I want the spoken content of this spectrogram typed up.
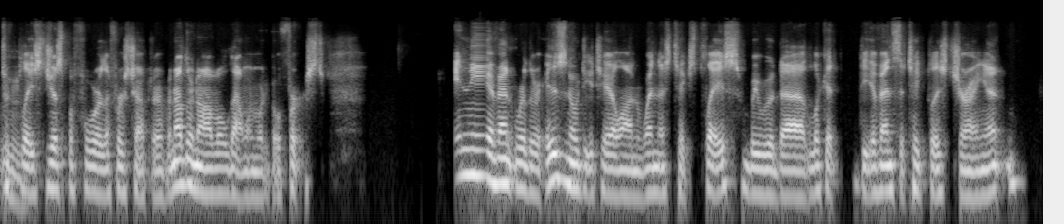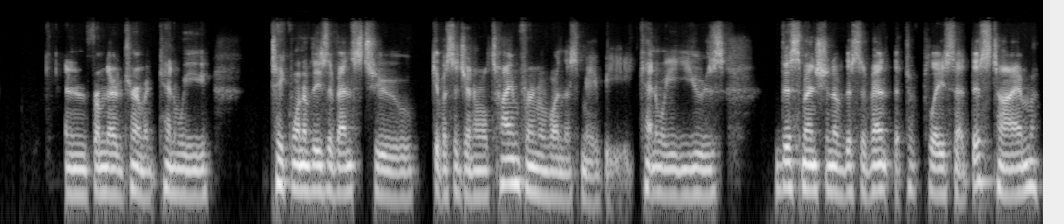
took mm-hmm. place just before the first chapter of another novel that one would go first. In the event where there is no detail on when this takes place we would uh, look at the events that take place during it. And from there determine can we take one of these events to give us a general time frame of when this may be? Can we use this mention of this event that took place at this time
